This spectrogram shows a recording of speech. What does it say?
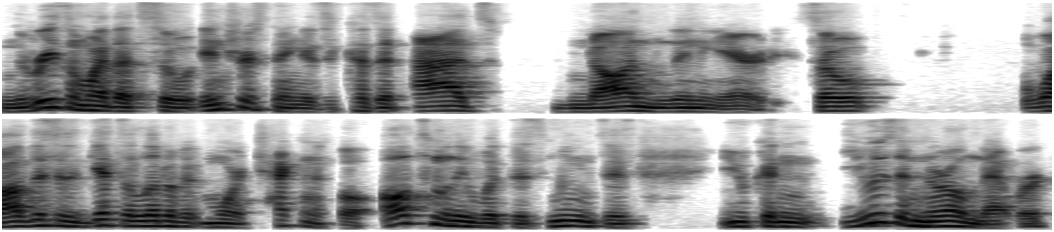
And the reason why that's so interesting is because it adds non-linearity. So while this is, gets a little bit more technical, ultimately what this means is you can use a neural network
